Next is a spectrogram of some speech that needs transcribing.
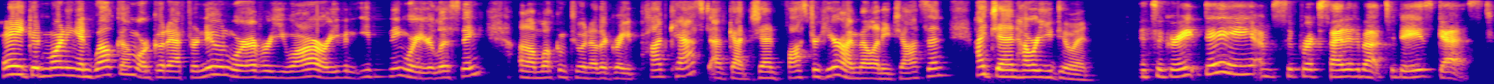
Hey, good morning and welcome, or good afternoon, wherever you are, or even evening where you're listening. Um, welcome to another great podcast. I've got Jen Foster here. I'm Melanie Johnson. Hi, Jen. How are you doing? It's a great day. I'm super excited about today's guest.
